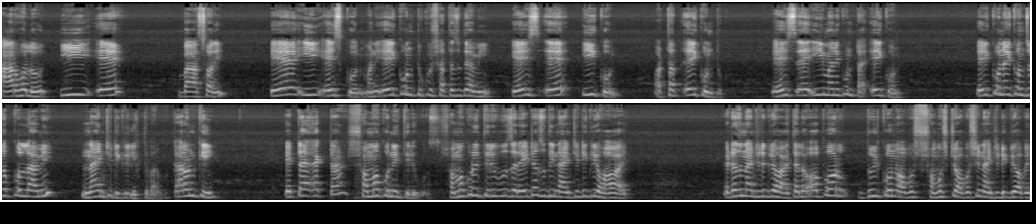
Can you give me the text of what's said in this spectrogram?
আর হলো ই, এ বা সরি, এ, ই, এইচ কোণ। মানে এই কোণটুকুর সাথে যদি আমি এইচ, এ, ই কোণ, অর্থাৎ এই কোণটুকু, এইচ, এ, ই মানে কোনটা এই কোণ এই কোণ এই কোণ যোগ করলে আমি নাইনটি ডিগ্রি লিখতে পারব। কারণ কি? এটা একটা সমকোণী ত্রিভুজ। সমকোণী ত্রিভুজের এইটা যদি নাইনটি ডিগ্রি হয় এটা যদি নাইনটি ডিগ্রি হয়, তাহলে অপর দুই কোণ অবশ্য সমষ্টি অবশ্যই নাইনটি ডিগ্রি হবে।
